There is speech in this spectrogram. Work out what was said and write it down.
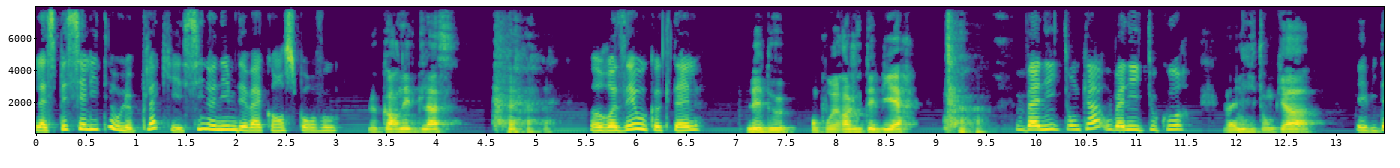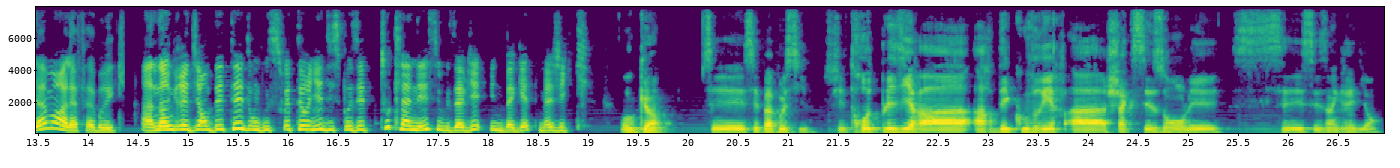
La spécialité ou le plat qui est synonyme des vacances pour vous? Le cornet de glace. Rosé ou cocktail? Les deux. On pourrait rajouter bière. vanille tonka ou vanille tout court? Vanille tonka. Évidemment à la fabrique. Un ingrédient d'été dont vous souhaiteriez disposer toute l'année si vous aviez une baguette magique Aucun. C'est, c'est pas possible. J'ai trop de plaisir à, à redécouvrir à chaque saison les, ces ingrédients.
